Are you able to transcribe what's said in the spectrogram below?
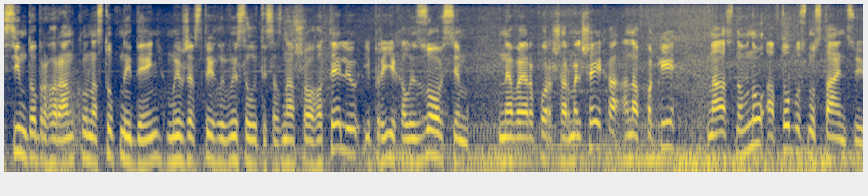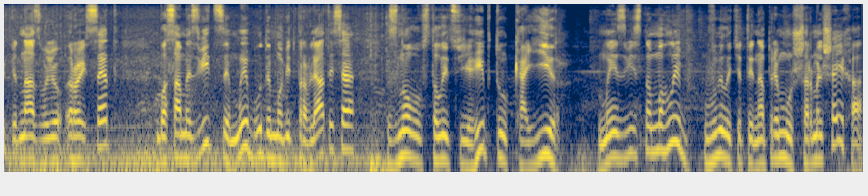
Всім доброго ранку. Наступний день ми вже встигли виселитися з нашого готелю і приїхали зовсім не в аеропорт Шарм-ель-Шейха, а навпаки на основну автобусну станцію під назвою Ройсет. Бо саме звідси ми будемо відправлятися знову в столицю Єгипту Каїр. Ми, звісно, могли б вилетіти напряму з Шарм-ель-Шейха,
